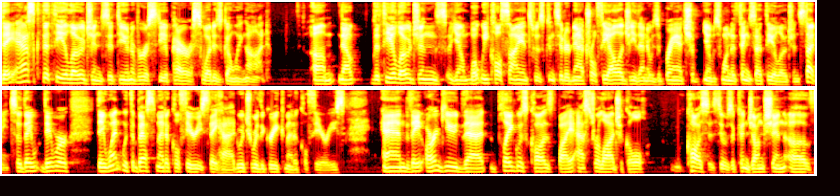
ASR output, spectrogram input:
they asked the theologians at the University of Paris what is going on. Um, now, the theologians, you know, what we call science was considered natural theology. Then it was a branch of, you know, it was one of the things that theologians studied. So they they were they went with the best medical theories they had, which were the Greek medical theories, and they argued that plague was caused by astrological causes. There was a conjunction of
